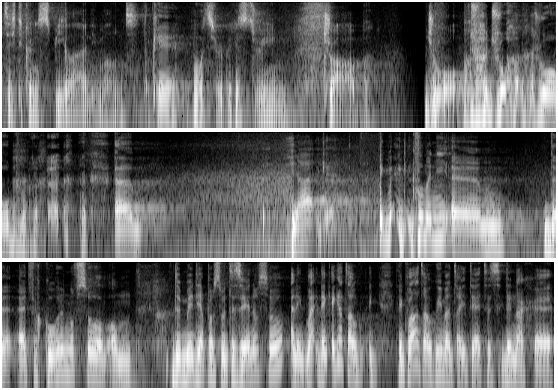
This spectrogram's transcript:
zich te kunnen spiegelen aan iemand. Oké. What's your biggest dream? Job. Job. Job. Job. Ehm, ja, ik, ik, ik, ik voel me niet ehm, de uitverkoren of zo om, om de mediapersoon te zijn of zo. En ik, maar ik denk, ik, dat dat, ik denk wel dat dat een goede mentaliteit is. Ik denk dat je,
